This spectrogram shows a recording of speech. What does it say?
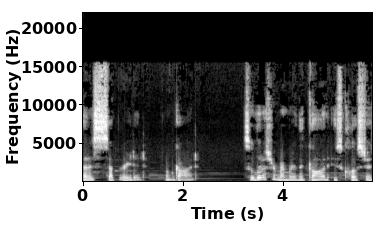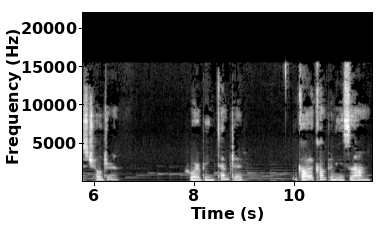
that is separated from God. So let us remember that God is close to his children who are being tempted. God accompanies them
